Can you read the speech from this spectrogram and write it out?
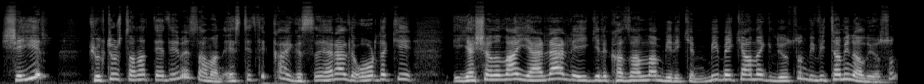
şehir kültür sanat dediğimiz zaman estetik kaygısı herhalde oradaki yaşanılan yerlerle ilgili kazanılan birikim. Bir mekana gidiyorsun bir vitamin alıyorsun.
